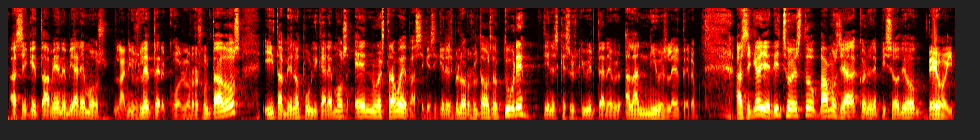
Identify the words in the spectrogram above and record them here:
Así que también enviaremos la newsletter con los resultados y también lo publicaremos en nuestra web. Así que si quieres ver los resultados de octubre, tienes que suscribirte a, la newsletter. Así que, oye, dicho esto, vamos ya con el episodio de hoy.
